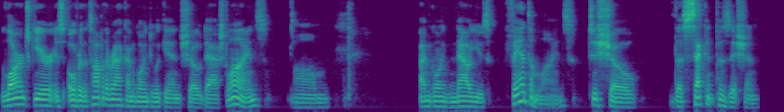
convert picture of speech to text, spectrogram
large gear is over the top of the rack, I'm going to again show dashed lines. Um, I'm going to now use phantom lines to show the second position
